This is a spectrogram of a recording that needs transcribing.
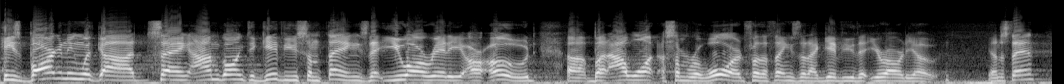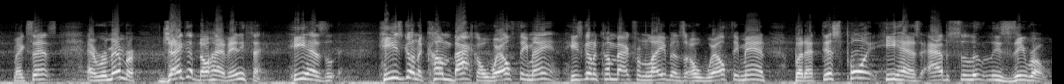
he's bargaining with God, saying, I'm going to give you some things that you already are owed, uh, but I want some reward for the things that I give you that you're already owed. You understand? Make sense? And remember, Jacob don't have anything. He has he's going to come back a wealthy man. He's going to come back from Laban's a wealthy man, but at this point he has absolutely zero.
